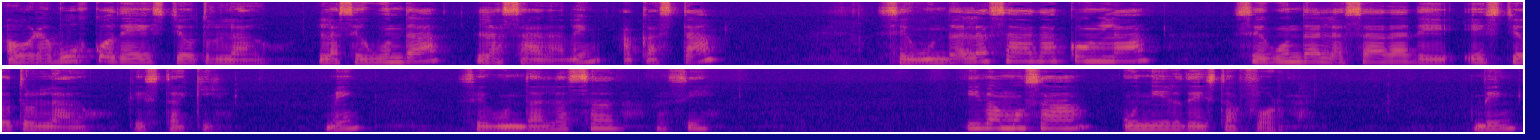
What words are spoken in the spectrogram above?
Ahora busco de este otro lado. La segunda lazada ven acá está. Segunda lazada con la segunda lazada de este otro lado que está aquí. Ven segunda lazada así y vamos a unir de esta forma. Ven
